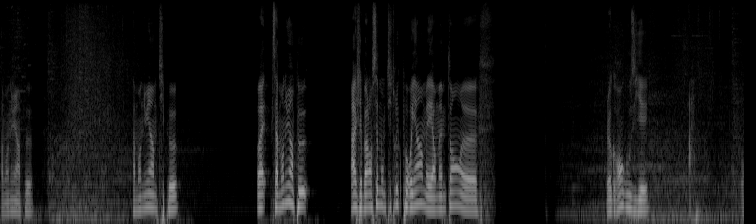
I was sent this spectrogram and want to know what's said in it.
ça m'ennuie un peu. Ça m'ennuie un petit peu. Ouais, ça m'ennuie un peu. Ah, j'ai balancé mon petit truc pour rien, mais en même temps... Euh... Le grand gousier. Ah. Bon.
